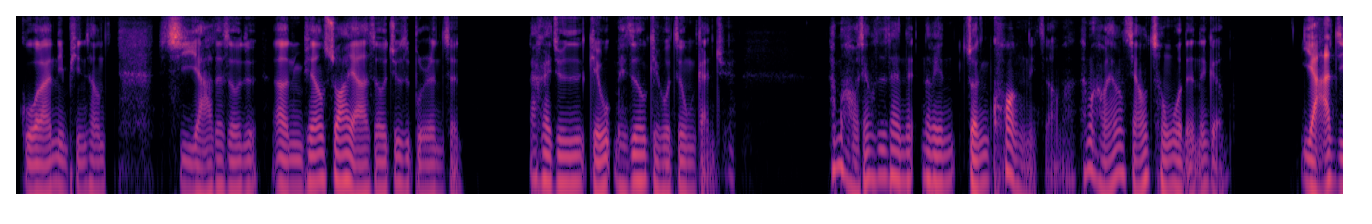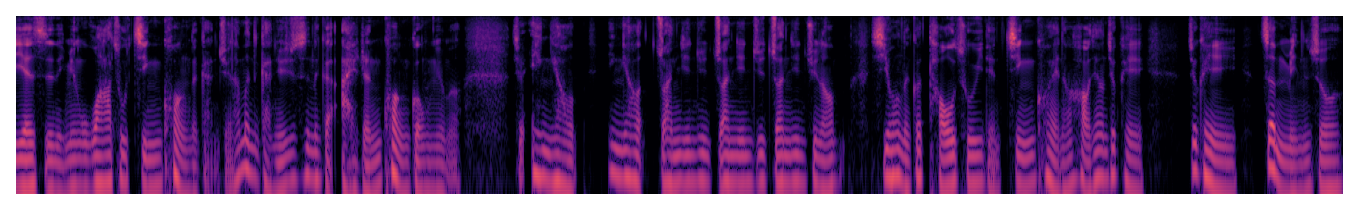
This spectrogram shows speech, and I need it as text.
果然你平常洗牙的时候就呃，你平常刷牙的时候就是不认真，大概就是给我每次都给我这种感觉。他们好像是在那那边钻矿，你知道吗？他们好像想要从我的那个。牙结石里面挖出金矿的感觉，他们感觉就是那个矮人矿工，有没有？就硬要硬要钻进去，钻进去，钻进去，然后希望能够掏出一点金块，然后好像就可以就可以证明说，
